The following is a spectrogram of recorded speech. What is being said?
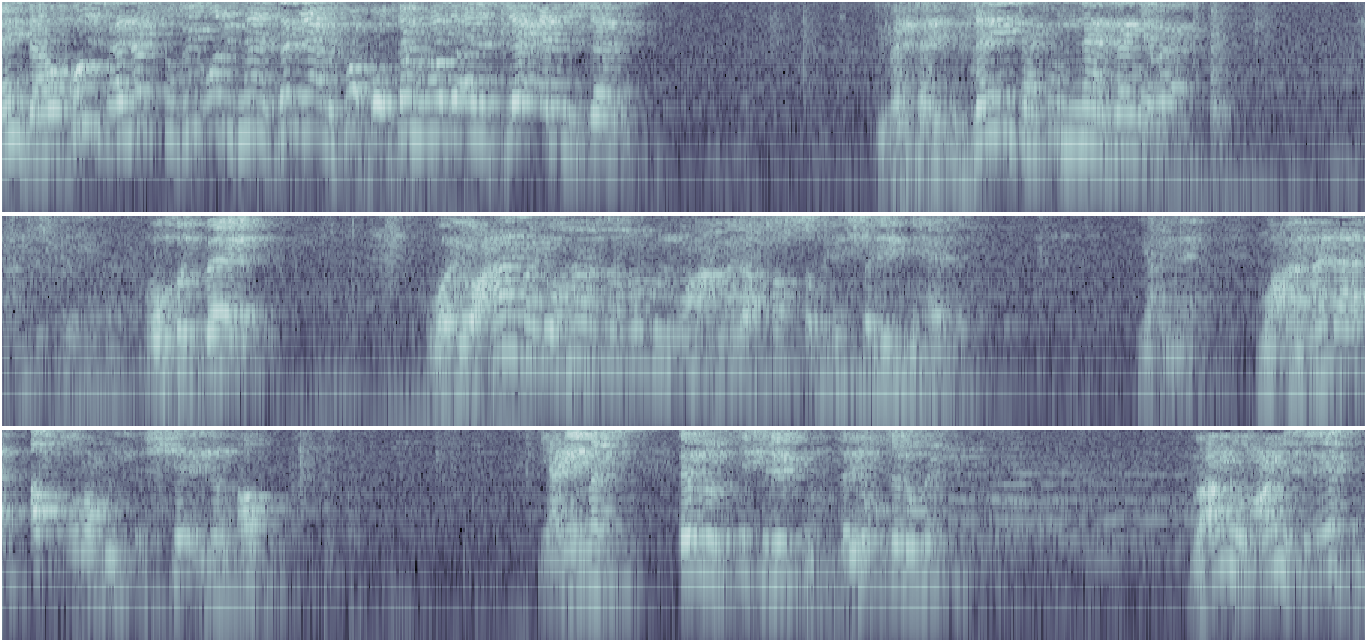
انت هو جوزها نفسه بيقول إنها زانيه قامت واقفه قدام القاضي قالت لا أنا مش زانيه يبقى انت إزاي أنت هتقول إنها زانيه بقى؟ ما عندوش وخد بالك ويعامل هذا الرجل معاملة خاصة بالنسبة لابن هذا. يعني معاملة أقرب الأشياء إلى الأب. يعني مثلا افرض قتل ابنه لا يقتل به. يعامله معاملة الابن.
